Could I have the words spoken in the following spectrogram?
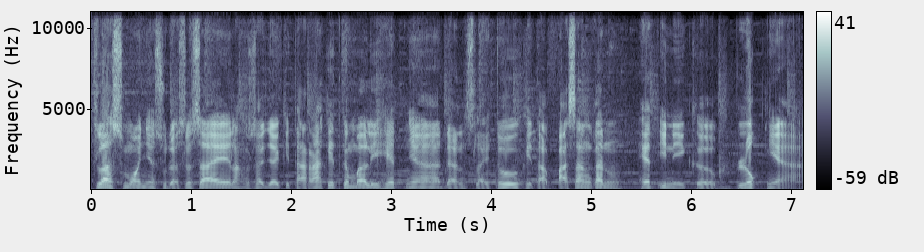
Setelah semuanya sudah selesai, langsung saja kita rakit kembali headnya dan setelah itu kita pasangkan head ini ke bloknya.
